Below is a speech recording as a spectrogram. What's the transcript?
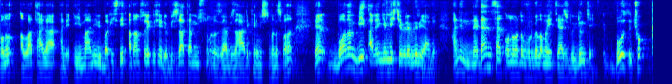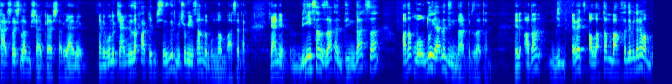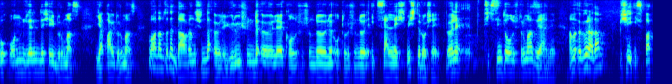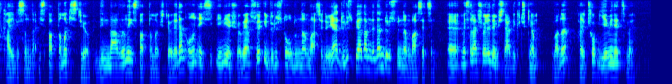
Konu Allah Teala hani imani bir bahis değil. Adam sürekli şey diyor. Biz zaten Müslümanız ya. Biz harika Müslümanız falan. Yani bu adam bir alengirli iş çevirebilir yani. Hani neden sen onu orada vurgulama ihtiyacı duydun ki? Bu çok karşılaşılan bir şey arkadaşlar. Yani Hani bunu kendiniz de fark etmişsinizdir. Birçok insan da bundan bahseder. Yani bir insan zaten dindarsa adam olduğu yerde dindardır zaten. Yani adam bir, evet Allah'tan bahsedebilir ama bu onun üzerinde şey durmaz. Yapay durmaz. Bu adam zaten davranışında öyle, yürüyüşünde öyle, konuşuşunda öyle, oturuşunda öyle içselleşmiştir o şey. Böyle tiksinti oluşturmaz yani. Ama öbür adam bir şey ispat kaygısında, ispatlamak istiyor. Dindarlığını ispatlamak istiyor. Neden? Onun eksikliğini yaşıyor veya sürekli dürüst olduğundan bahsediyor. Ya dürüst bir adam neden dürüstlüğünden bahsetsin? Ee, mesela şöyle demişlerdi küçükken bana. Hani çok yemin etme.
